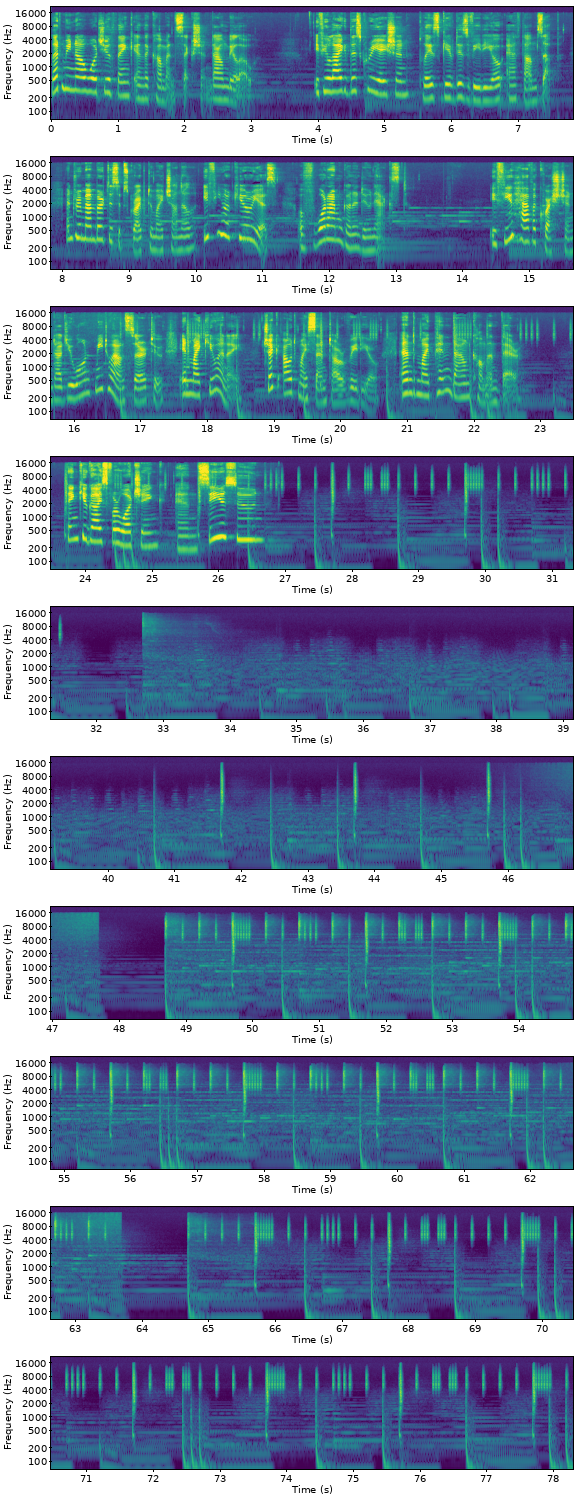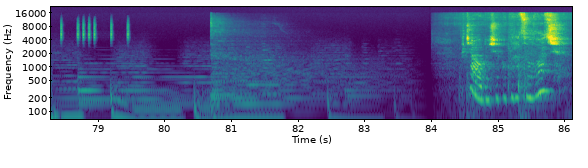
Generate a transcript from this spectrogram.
Let me know what you think in the comments section down below. If you like this creation, please give this video a thumbs up. And remember to subscribe to my channel if you are curious of what I'm gonna do next. If you have a question that you want me to answer to in my Q&A, check out my Centaur video and my pinned down comment there. Thank you guys for watching and see you soon! Chciałoby się popracować.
